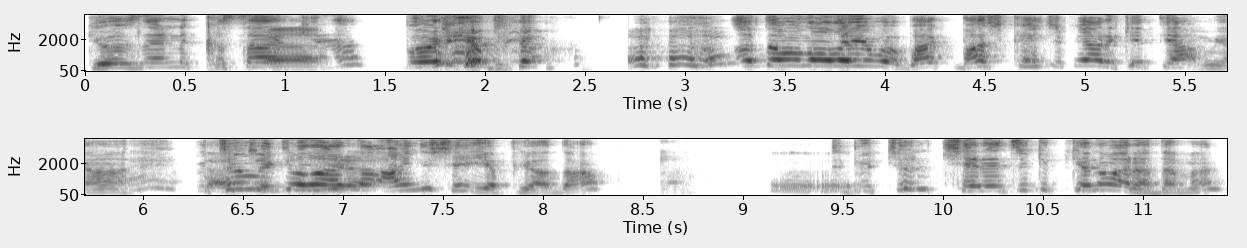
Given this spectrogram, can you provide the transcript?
gözlerini kısarken böyle yapıyor. Adamın olayı bu. Bak başka hiçbir hareket yapmıyor ha. Bütün iyi videolarda ya. aynı şeyi yapıyor adam. Bütün çerezci dükkanı var adamın.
